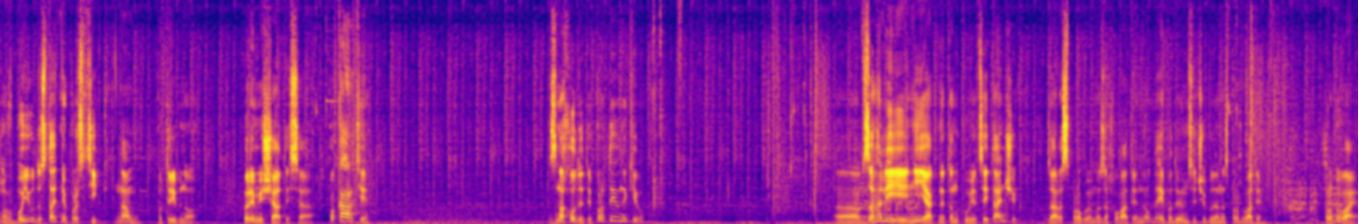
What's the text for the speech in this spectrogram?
в бою достатньо прості. Нам потрібно переміщатися по карті, знаходити противників. Е, Взагалі ніяк не танкує цей танчик. Зараз спробуємо заховати НЛД і подивимося, чи буде нас пробивати. Пробиває.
